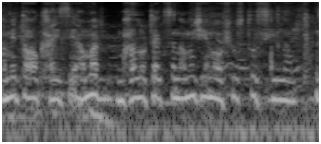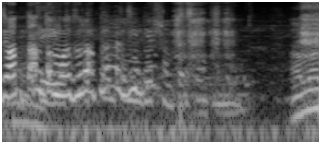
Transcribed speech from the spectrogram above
আমি তাও খাইছি আমার ভালো ঠেকছে না আমি সেখানে অসুস্থ ছিলাম। যে অত্যন্ত মধুর আপনারা জিজ্ঞেস আমার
